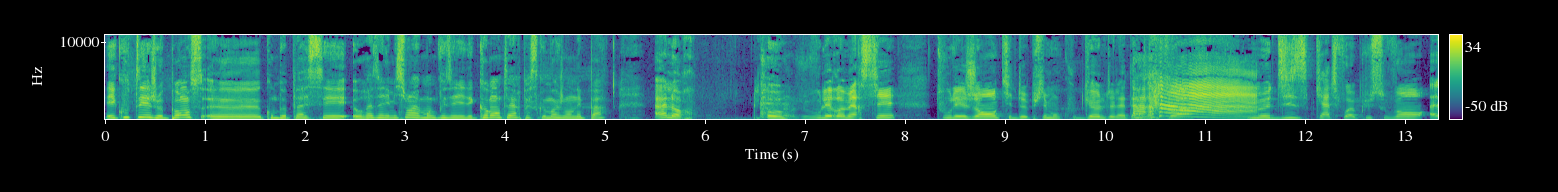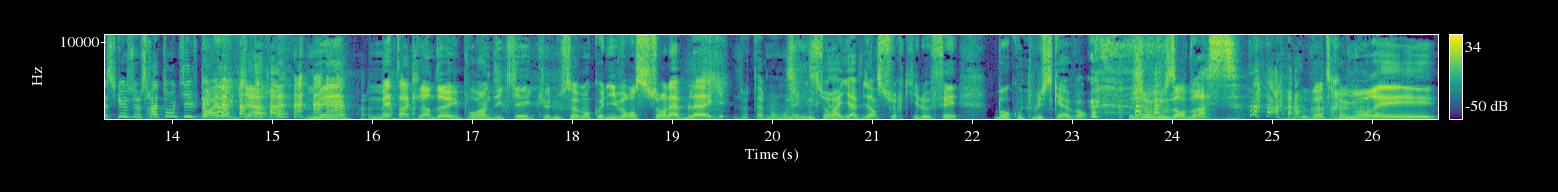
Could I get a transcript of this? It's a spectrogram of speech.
Écoutez, je pense euh, qu'on peut passer au reste de l'émission, à moins que vous ayez des commentaires, parce que moi, je n'en ai pas. Alors, Oh. je voulais remercier tous les gens qui, depuis mon coup de gueule de la dernière fois, me disent quatre fois plus souvent Est-ce que ce sera ton kiff dans LMK Mais mettent un clin d'œil pour indiquer que nous sommes en connivence sur la blague, notamment mon ami Soraya, bien sûr, qui le fait beaucoup plus qu'avant. Je vous embrasse. Votre humour est.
